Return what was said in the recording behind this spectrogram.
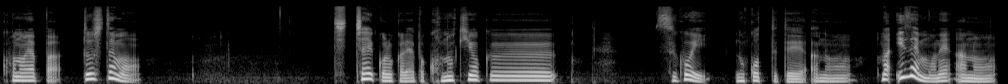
このやっぱどうしてもちっちゃい頃からやっぱこの記憶すごい残っててあのまあ以前もねあの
